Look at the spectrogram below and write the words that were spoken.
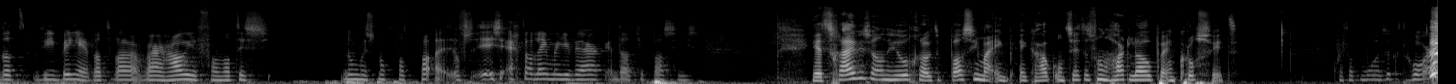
wat, wie ben je? Wat, waar, waar hou je van? Wat is, noem eens nog wat, pa- of is echt alleen maar je werk en dat je passies? Ja, het schrijven is wel een heel grote passie. Maar ik, ik hou ook ontzettend van hardlopen en crossfit. Word ook moe als ik het hoor.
